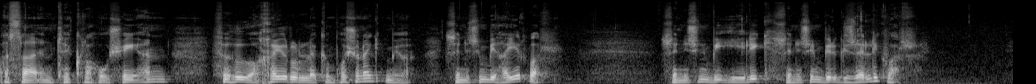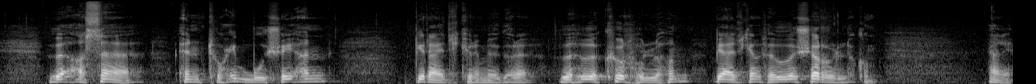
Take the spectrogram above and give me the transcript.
Asa en tekrahu şey'en fehuve hayrul lekum. Hoşuna gitmiyor. Senin için bir hayır var. Senin için bir iyilik, senin için bir güzellik var. Ve asa en tuhibbu şey'en bir ayet-i kerimeye göre ve huve kurhul lehum bir ayet-i kerime fehuve şerrul lekum. Yani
